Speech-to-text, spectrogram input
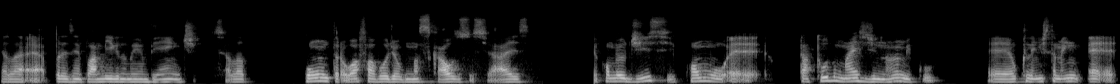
ela é, por exemplo, amiga do meio ambiente, se ela contra ou a favor de algumas causas sociais. Como eu disse, como é, está tudo mais dinâmico, é, o cliente também é,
